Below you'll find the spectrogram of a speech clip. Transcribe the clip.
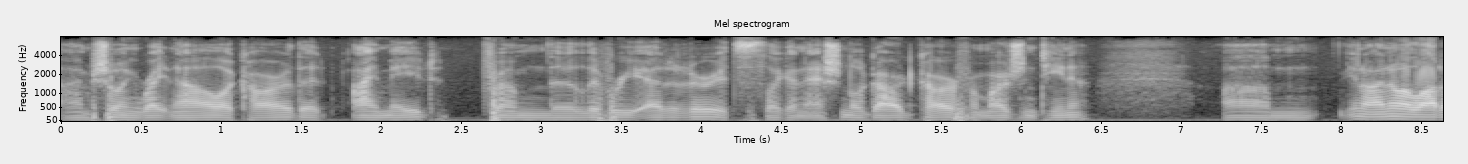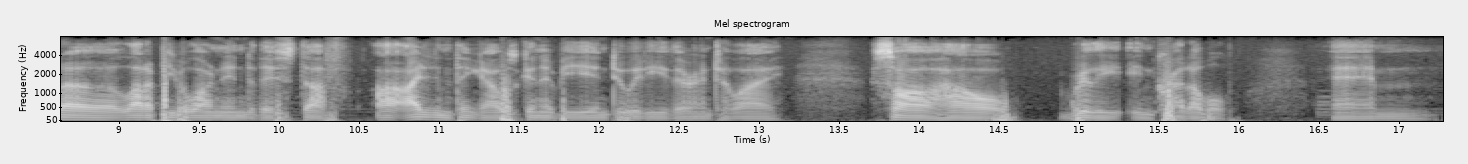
I'm showing right now a car that I made from the livery editor. It's like a National Guard car from Argentina. Um, you know, I know a lot of a lot of people aren't into this stuff. I, I didn't think I was going to be into it either until I saw how really incredible um,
